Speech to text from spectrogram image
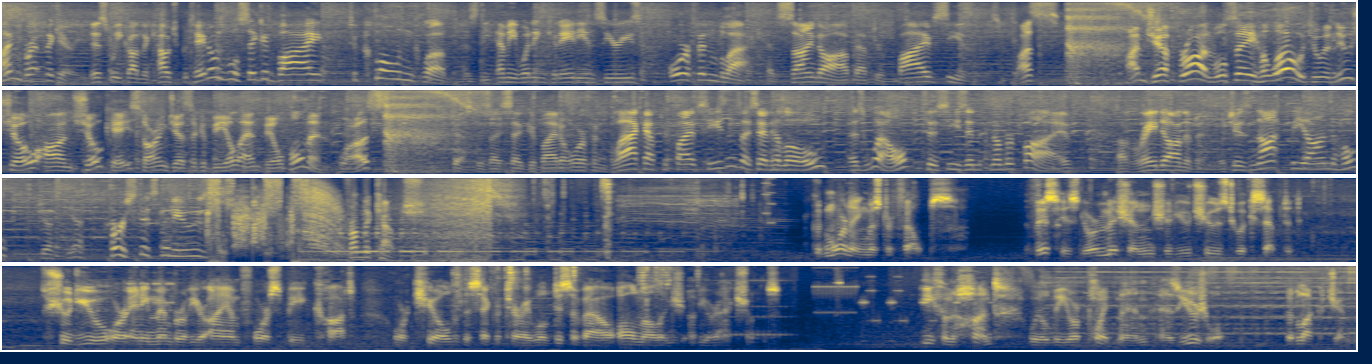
I'm Brett McGarry. This week on the Couch Potatoes, we'll say goodbye to Clone Club as the Emmy winning Canadian series Orphan Black has signed off after five seasons. Plus, I'm Jeff Broad. We'll say hello to a new show on Showcase starring Jessica Biel and Bill Pullman. Plus, just as I said goodbye to Orphan Black after five seasons, I said hello as well to season number five of Ray Donovan, which is not beyond hope just yet. First, it's the news from the couch. Good morning, Mr. Phelps. This is your mission should you choose to accept it. Should you or any member of your IM force be caught or killed, the Secretary will disavow all knowledge of your actions. Ethan Hunt will be your point man as usual. Good luck, Jim.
